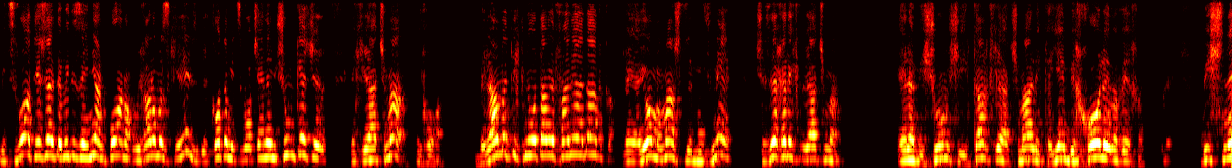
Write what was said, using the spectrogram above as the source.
מצוות, יש להם תמיד איזה עניין, פה אנחנו בכלל לא מזכירים, זה ברכות המצוות שאין להם שום קשר לקריאת שמע, לכאורה. ולמה תקנו אותם לפניה דווקא? הרי היום ממש זה מובנה שזה חלק קריאת שמע. אלא משום שעיקר קריאת שמע לקיים בכל לבביך, בשני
